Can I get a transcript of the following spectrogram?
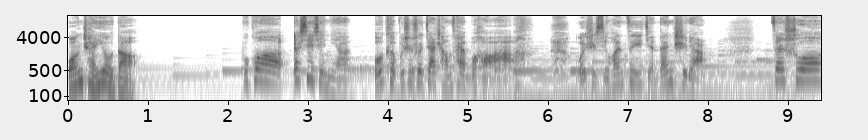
王禅又道：“不过要谢谢你啊，我可不是说家常菜不好啊，我是喜欢自己简单吃点儿。再说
